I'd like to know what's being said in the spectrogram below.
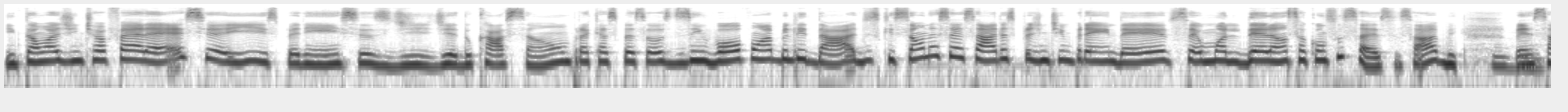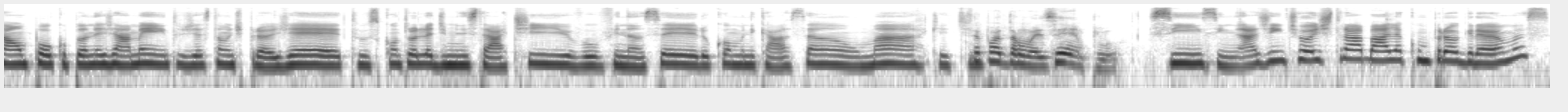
Então a gente oferece aí experiências de, de educação para que as pessoas desenvolvam habilidades que são necessárias para a gente empreender, ser uma liderança com sucesso, sabe? Uhum. Pensar um pouco planejamento, gestão de projetos, controle administrativo, financeiro, comunicação, marketing. Você pode dar um exemplo? Sim, sim. A gente hoje trabalha com programas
